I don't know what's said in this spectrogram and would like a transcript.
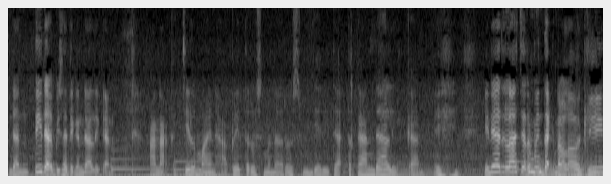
dan tidak bisa dikendalikan. Anak kecil main HP terus-menerus menjadi tidak terkendalikan. Ini adalah cermin teknologi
